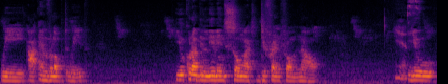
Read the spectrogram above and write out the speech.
we are enveloped with, you could have been living so much different from now. Yes. You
